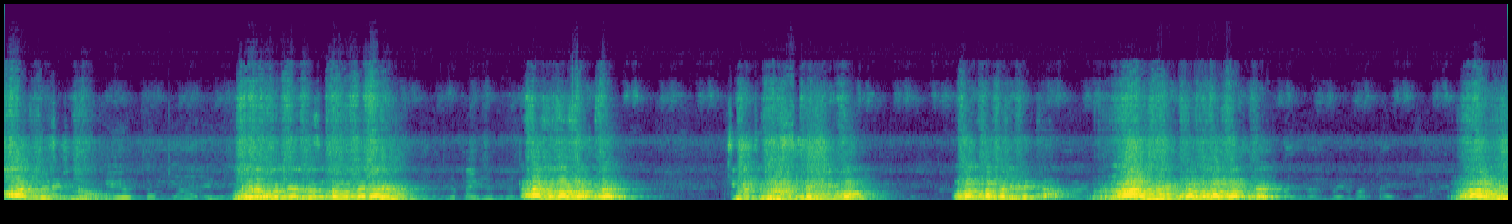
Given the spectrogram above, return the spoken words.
ఆరు వ్యక్తులు గౌరవ రత్నవన్న గారు రామలమ్మస్తారు చిత్తూరు సమీపం కొత్తపల్లి పెట్ట రాము రమణమస్తారు రాము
